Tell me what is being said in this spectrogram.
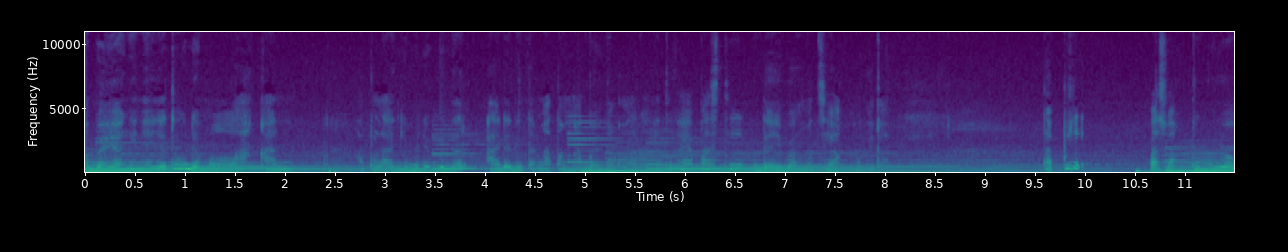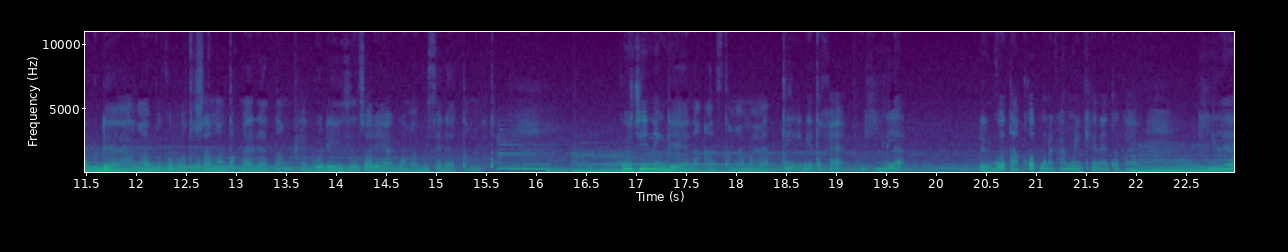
ngebayangin aja tuh udah melelahkan. Apalagi bener-bener ada di tengah-tengah banyak orang itu kayak pasti day banget sih aku tapi pas waktu gue udah ngambil keputusan untuk gak datang kayak gue udah izin sorry ya gue nggak bisa datang gitu. Gue jadi gak enakan setengah mati gitu. Kayak gila. Dan gue takut mereka mikirnya tuh kayak gila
